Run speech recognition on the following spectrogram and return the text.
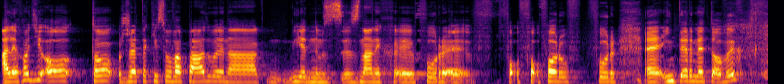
Ale chodzi o to, że takie słowa padły na jednym z znanych fur, forów, fur internetowych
